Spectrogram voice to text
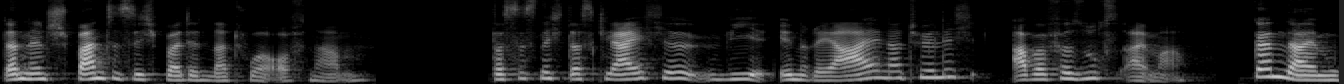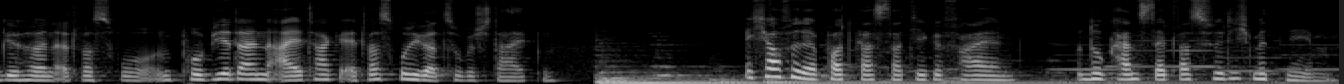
dann entspannt es sich bei den Naturaufnahmen. Das ist nicht das gleiche wie in real natürlich, aber versuch's einmal. Gönn deinem Gehirn etwas Ruhe und probier deinen Alltag etwas ruhiger zu gestalten. Ich hoffe, der Podcast hat dir gefallen und du kannst etwas für dich mitnehmen.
